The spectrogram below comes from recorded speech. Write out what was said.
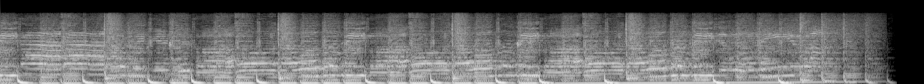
the end.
